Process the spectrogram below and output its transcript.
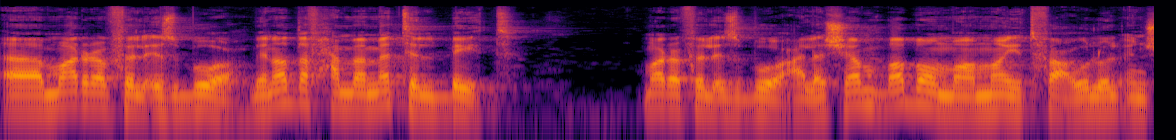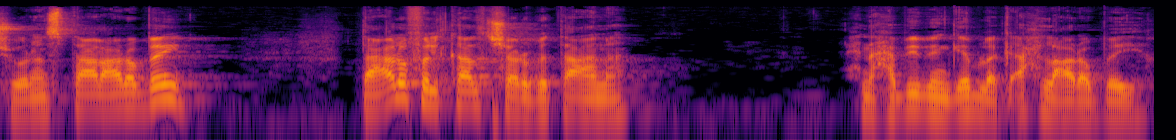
آه، مرة في الأسبوع. بنظف حمامات البيت. مرة في الأسبوع. علشان بابا وماما يدفعوا له ال insurance بتاع العربية. تعالوا في ال culture بتاعنا. إحنا حبيبي نجيب لك أحلى عربية.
